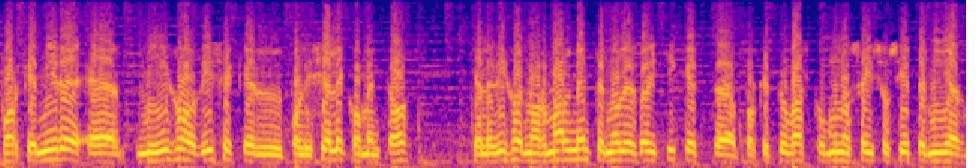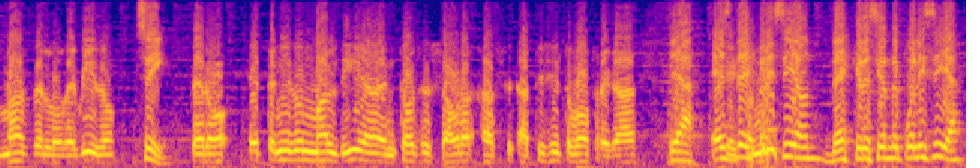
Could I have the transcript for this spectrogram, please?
Porque mire, eh, mi hijo dice que el policía le comentó que le dijo normalmente no les doy ticket eh, porque tú vas como unos seis o siete millas más de lo debido, sí pero he tenido un mal día, entonces ahora a, a ti sí te voy a fregar. ya es Sí, con discreción discreción de policía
